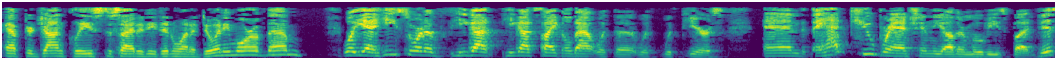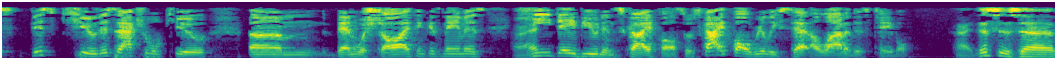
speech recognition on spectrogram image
after John Cleese decided he didn't want to do any more of them. Well, yeah, he sort of he got he got cycled out with the with with Pierce, and they had Q Branch in the other movies, but this this Q, this actual Q, um, Ben Whishaw, I think his name is, right. he debuted in Skyfall. So Skyfall really set a lot of this table. All right, this is uh,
